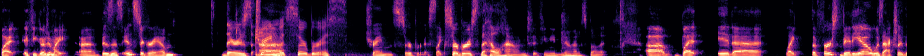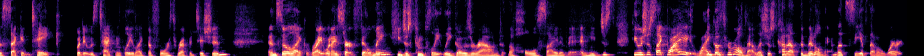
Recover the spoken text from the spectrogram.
But if you go to my uh, business Instagram, there's train uh, with Cerberus. Train with Cerberus, like Cerberus the Hellhound, if you need to know how to spell it. Um, but it uh, like the first video was actually the second take, but it was technically like the fourth repetition and so, like, right when I start filming, he just completely goes around the whole side of it. And he just, he was just like, why, why go through all that? Let's just cut out the middleman. Let's see if that'll work.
